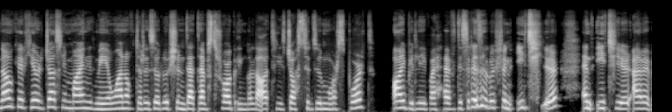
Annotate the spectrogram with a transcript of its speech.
know, here just reminded me one of the resolutions that I'm struggling a lot is just to do more sport. I believe I have this resolution each year, and each year I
